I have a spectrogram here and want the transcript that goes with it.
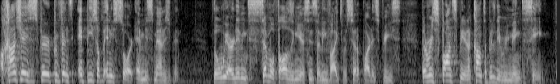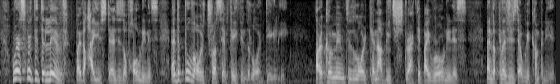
A conscientious spirit prevents abuse of any sort and mismanagement. Though we are living several thousand years since the Levites were set apart as priests, the responsibility and accountability remain the same. We're expected to live by the highest standards of holiness and to prove our trust and faith in the Lord daily. Our commitment to the Lord cannot be distracted by worldliness and the pleasures that we accompany it.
